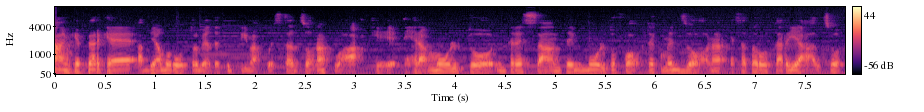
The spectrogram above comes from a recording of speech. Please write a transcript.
anche perché abbiamo rotto, abbiamo detto prima, questa zona qua che era molto interessante, molto forte come zona, è stata rotta a rialzo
